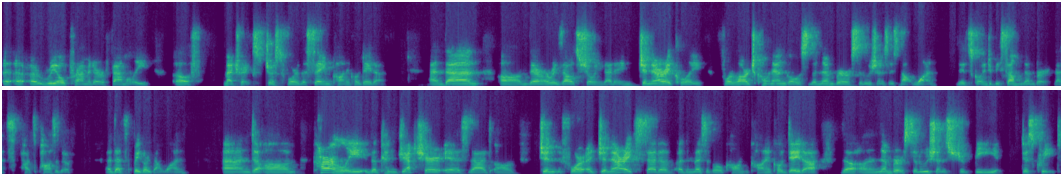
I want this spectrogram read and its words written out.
a, a real parameter family of metrics just for the same conical data. And then um, there are results showing that in generically for large cone angles, the number of solutions is not one. It's going to be some number that's, that's positive, and that's bigger than one. And um, currently the conjecture is that um, for a generic set of admissible con conical data, the uh, number of solutions should be discrete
